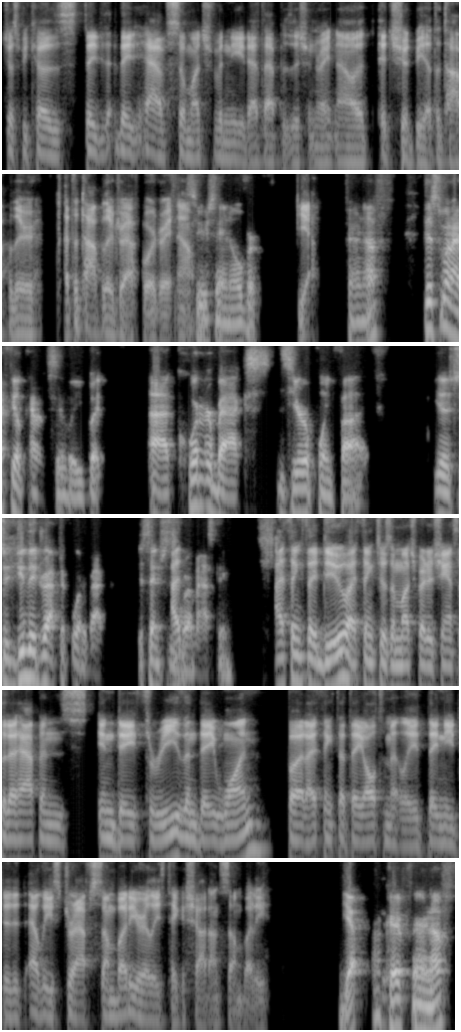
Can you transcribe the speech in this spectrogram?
just because they they have so much of a need at that position right now. It, it should be at the top of their at the top of their draft board right now. So you're saying over? Yeah. Fair enough. This one I feel kind of silly, but uh, quarterbacks 0.5. You know, so do they draft a quarterback? Essentially, is I- what I'm asking. I think they do. I think there's a much better chance that it happens in day three than day one. But I think that they ultimately they need to at least draft somebody or at least take a shot on somebody. Yep. Okay. Fair enough.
